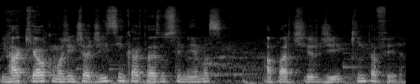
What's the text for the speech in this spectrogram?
E Raquel, como a gente já disse, em cartaz nos cinemas a partir de quinta-feira.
